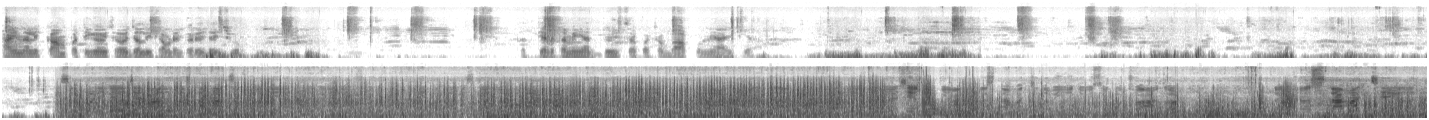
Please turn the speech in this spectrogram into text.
ફાઇનલી કામ પતી ગયું છે, હવે જલ્દીથી આપણે ઘરે જઈશું. અત્યારે તમે અહીંયા જોઈ શકો છો બાકુરની આઈટીઆઈ રસ્તામાં જ છે અને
